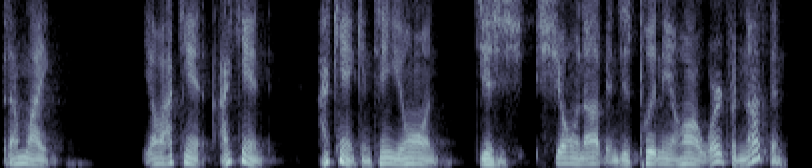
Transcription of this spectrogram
But I'm like, yo, I can't, I can't, I can't continue on just showing up and just putting in hard work for nothing.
